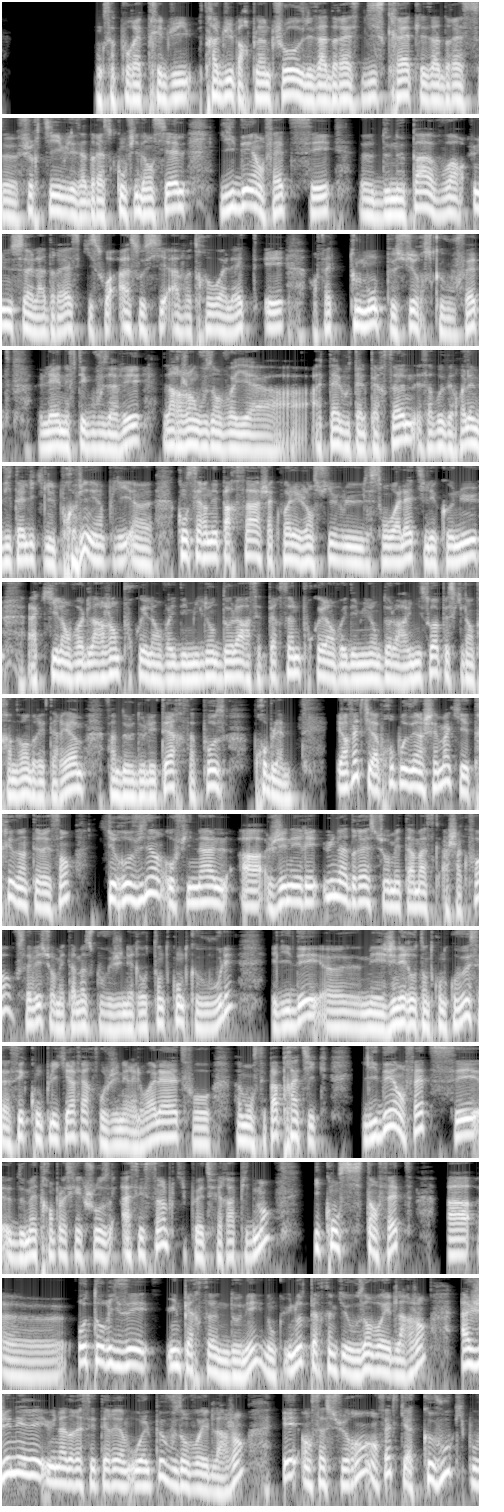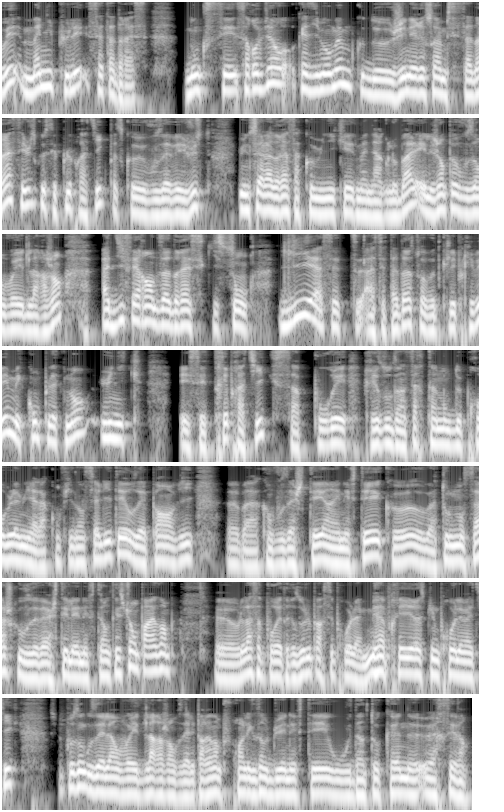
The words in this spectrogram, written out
Donc ça pourrait être traduit, traduit par plein de choses, les adresses discrètes, les adresses euh, furtives, les adresses confidentielles. L'idée en fait c'est euh, de ne pas avoir une seule adresse qui soit associée à votre wallet et en fait tout le monde peut suivre ce que vous faites, les NFT que vous avez, l'argent que vous envoyez à, telle ou telle personne et ça pose des problèmes. Vitalik il est le premier euh, concerné par ça, à chaque fois les gens suivent son wallet, il est connu, à qui il envoie de l'argent, pourquoi il a envoyé des millions de dollars à cette personne, pourquoi il a envoyé des millions de dollars à Uniswap parce qu'il est en train de vendre Ethereum, enfin de l'Ether, ça pose problème. Et en fait, il a proposé un schéma qui est très intéressant, qui revient au final à générer une adresse sur MetaMask à chaque fois. Vous savez, sur MetaMask, vous pouvez générer autant de comptes que vous voulez. Et l'idée, euh, mais générer autant de comptes qu'on veut, c'est assez compliqué à faire. Faut générer le wallet, faut, enfin bon, c'est pas pratique. L'idée, en fait, c'est de mettre en place quelque chose assez simple qui peut être fait rapidement, qui consiste en fait à autoriser une personne donnée, donc une autre personne qui va vous envoyer de l'argent, à générer une adresse Ethereum où elle peut vous envoyer de l'argent, et en s'assurant en fait qu'il n'y a que vous qui pouvez manipuler cette adresse. Donc ça revient quasiment même que de générer soi-même cette adresse, c'est juste que c'est plus pratique parce que vous avez juste une seule adresse à communiquer de manière globale et les gens peuvent vous envoyer de l'argent à différentes adresses qui sont liées à cette, à cette adresse ou à votre clé privée mais complètement uniques. Et c'est très pratique, ça pourrait résoudre un certain nombre de problèmes liés à la confidentialité. Vous n'avez pas envie, euh, bah, quand vous achetez un NFT, que bah, tout le monde sache que vous avez acheté les NFT en question, par exemple. Euh, là, ça pourrait être résolu par ces problèmes. Mais après, il reste une problématique. Supposons que vous allez envoyer de l'argent. Vous allez, par exemple, je prends l'exemple du NFT ou d'un token ERC20.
